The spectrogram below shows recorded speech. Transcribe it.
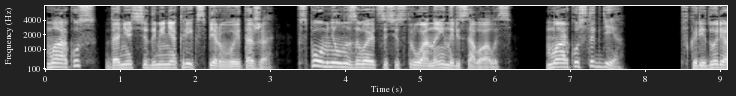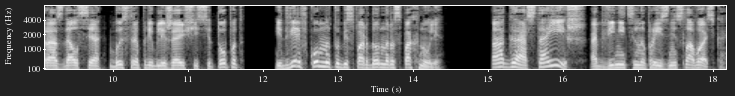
«Маркус!» — донесся до меня крик с первого этажа. Вспомнил, называется, сестру, она и нарисовалась. «Маркус, ты где?» В коридоре раздался быстро приближающийся топот, и дверь в комнату беспардонно распахнули. «Ага, стоишь!» — обвинительно произнесла Васька.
